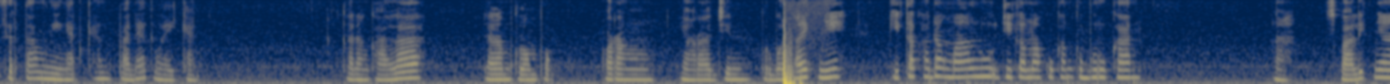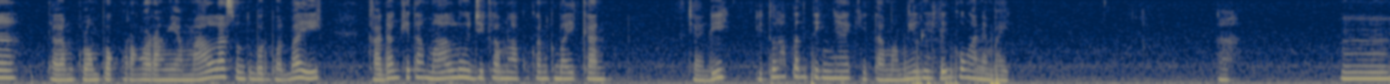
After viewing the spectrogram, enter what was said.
serta mengingatkan pada kebaikan. Kadangkala dalam kelompok orang yang rajin berbuat baik nih, kita kadang malu jika melakukan keburukan. Nah, sebaliknya, dalam kelompok orang-orang yang malas untuk berbuat baik, kadang kita malu jika melakukan kebaikan. Jadi, itulah pentingnya kita memilih lingkungan yang baik. hmm,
